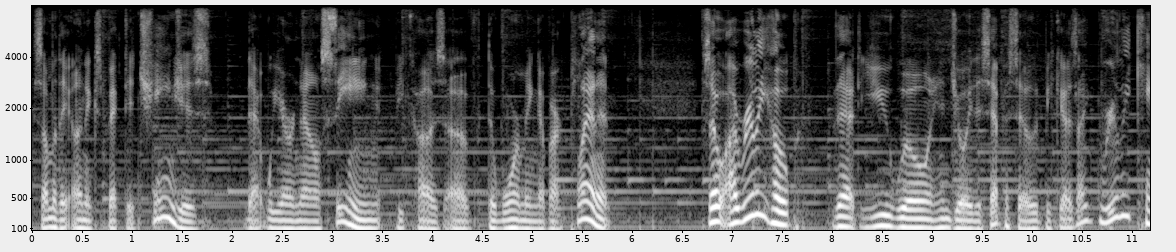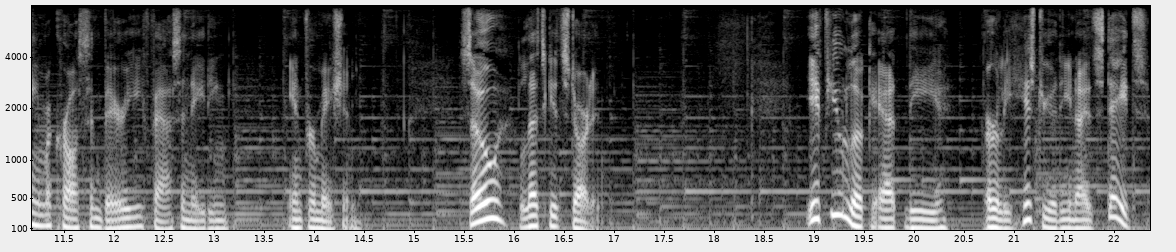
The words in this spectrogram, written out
some of the unexpected changes that we are now seeing because of the warming of our planet. So, I really hope that you will enjoy this episode because I really came across some very fascinating information. So let's get started. If you look at the early history of the United States,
